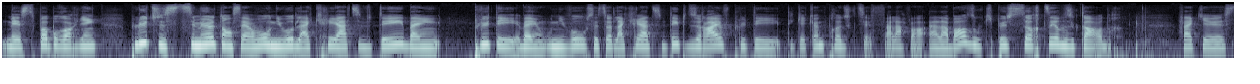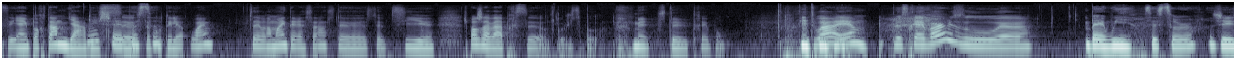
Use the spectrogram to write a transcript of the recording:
mais c'est pas pour rien. Plus tu stimules ton cerveau au niveau de la créativité, ben plus t'es ben au niveau c'est ça de la créativité puis du rêve, plus t'es es, quelqu'un de productif à la, fa- à la base ou qui peut sortir du cadre. Fait que c'est important de garder Ah, ce, ce côté-là. Ouais, c'est vraiment intéressant ce petit. euh, je pense que j'avais appris ça, en tout cas je sais pas, mais c'était très bon. Puis toi, M, plus rêveuse ou euh, Ben oui, c'est sûr. J'ai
